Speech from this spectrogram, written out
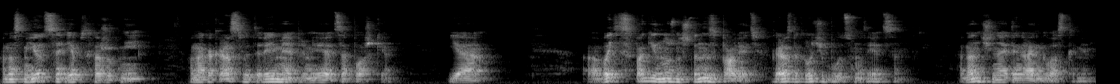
Она смеется, я подхожу к ней. Она как раз в это время примеряет сапожки. Я... «А в эти сапоги нужно штаны заправлять, гораздо круче будут смотреться. Она начинает играть глазками.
